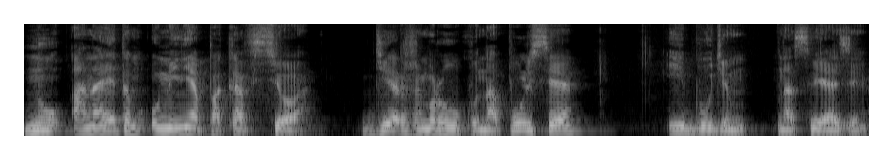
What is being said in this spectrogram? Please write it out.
Ну, а на этом у меня пока все. Держим руку на пульсе и будем на связи.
